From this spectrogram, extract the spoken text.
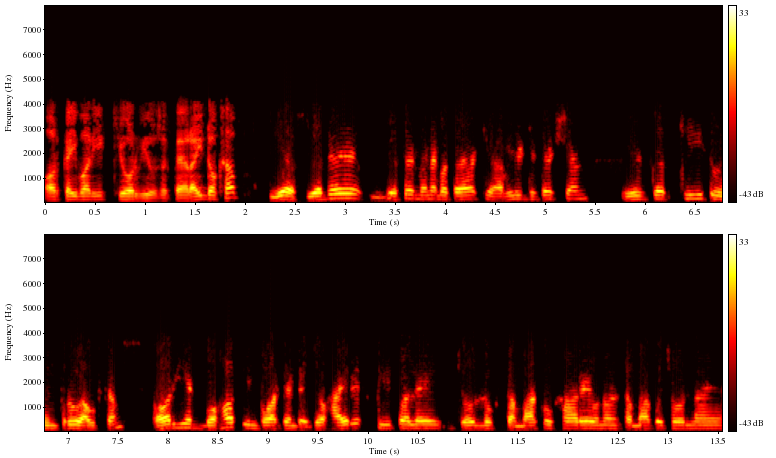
और कई बार ये क्योर भी हो सकता है। राइट डॉक्टर साहब? यस यदि, जैसे मैंने बताया कि early detection is the key to improve outcomes और ये बहुत इंपॉर्टेंट है। जो हाई रिस्क पीपल है, जो लोग तंबाकू खा रहे हैं, उन्होंने तंबाकू छोड़ना है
